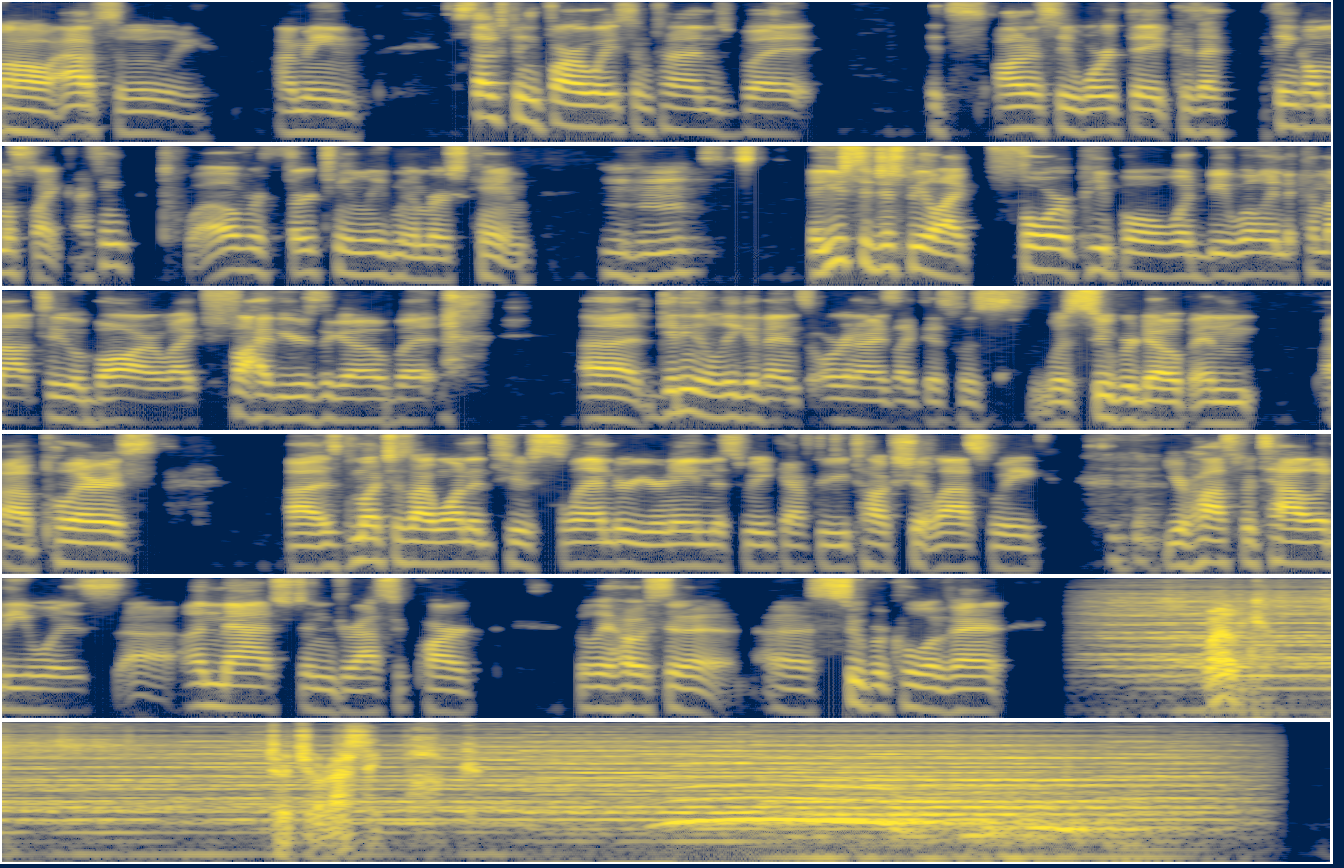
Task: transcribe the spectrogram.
Oh, absolutely. I mean, sucks being far away sometimes, but it's honestly worth it because I think almost like I think 12 or 13 league members came. Mm-hmm. It used to just be like four people would be willing to come out to a bar like five years ago, but uh, getting the league events organized like this was was super dope. And uh, Polaris, uh, as much as I wanted to slander your name this week after you talked shit last week, your hospitality was uh, unmatched in Jurassic Park. Really hosted a, a super cool event. Welcome to Jurassic Park.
